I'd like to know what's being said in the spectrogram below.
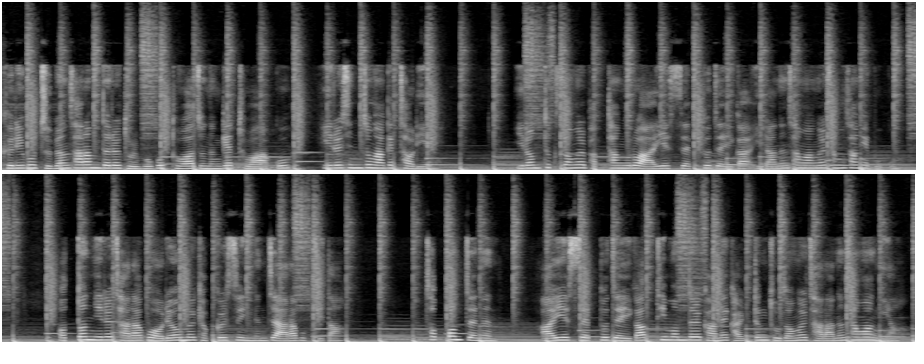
그리고 주변 사람들을 돌보고 도와주는 게 좋아하고 일을 신중하게 처리해. 이런 특성을 바탕으로 ISFJ가 일하는 상황을 상상해보고 어떤 일을 잘하고 어려움을 겪을 수 있는지 알아봅시다. 첫 번째는 ISFJ가 팀원들 간의 갈등 조정을 잘하는 상황이야.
